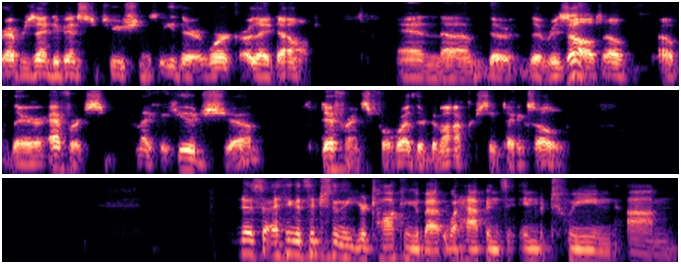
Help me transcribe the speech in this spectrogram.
representative institutions either work or they don't. And um, the the result of of their efforts make a huge uh, difference for whether democracy takes hold. No, so I think it's interesting that you're talking about what happens in between um,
